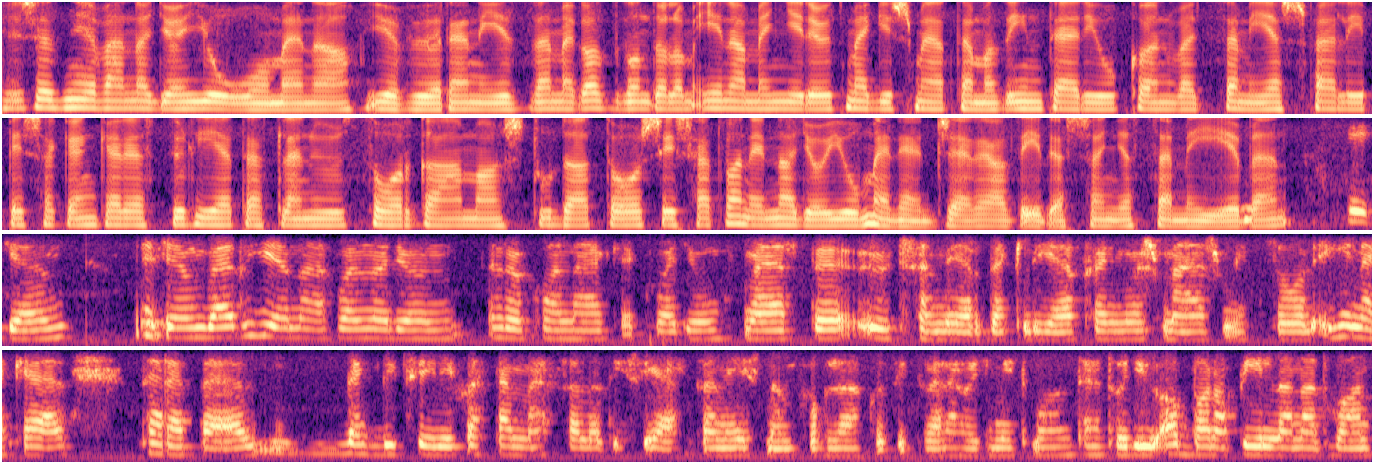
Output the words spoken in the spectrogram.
És ez nyilván nagyon jó omen a jövőre nézve, meg azt gondolom én, amennyire őt megismertem az interjúkon, vagy személyes fellépéseken keresztül hihetetlenül szorgalmas, tudatos, és hát van egy nagyon jó menedzsere az édesanyja személyében. Igen, igen, bár ilyenával nagyon rokonlelkek vagyunk, mert őt sem érdekli el, hogy most más mit szól. Énekel, terepel, megdicsérik, aztán már szalad is játszani, és nem foglalkozik vele, hogy mit mond. Tehát, hogy ő abban a pillanatban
